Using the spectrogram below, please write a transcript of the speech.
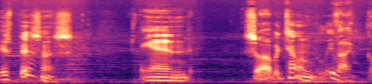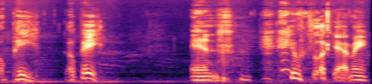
his business. And so I would tell him, Levi, go pee, go pee. And he would look at me.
